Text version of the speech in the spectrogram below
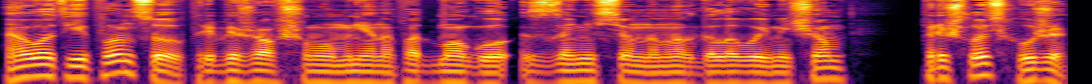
а вот японцу, прибежавшему мне на подмогу с занесенным над головой мечом, пришлось хуже.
